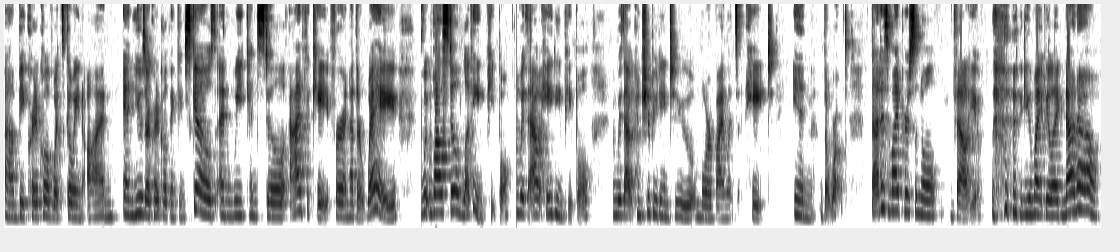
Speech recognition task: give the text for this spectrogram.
um, be critical of what's going on and use our critical thinking skills, and we can still advocate for another way w- while still loving people without hating people and without contributing to more violence and hate in the world. That is my personal value. you might be like, no, no,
